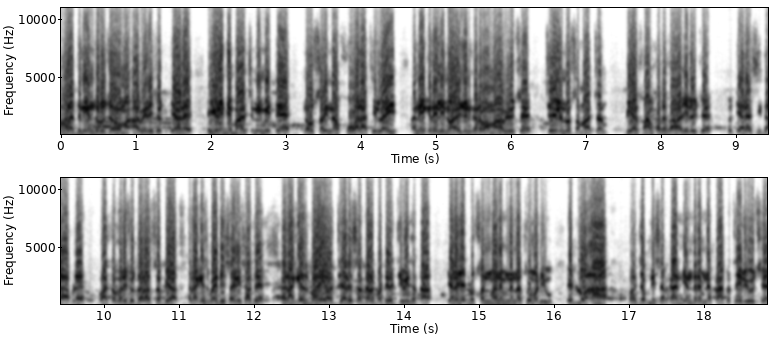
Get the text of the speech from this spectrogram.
ભારતની અંદર ઉજવવામાં આવી રહી છે. ત્યારે યુનિટી માર્ચ નિમિત્તે નવસારીના ફુવારાથી લઈ અને એક રેલીનું આયોજન કરવામાં આવ્યું છે. જે રેલીનું સમાચાર બીઆર ફાર્મ ખાતે થવા જઈ રહ્યું છે. તો ત્યારે સીધા આપણે વાતો કરીશું ધારાસભ્ય રાકેશભાઈ દેસાઈની સાથે. રાકેશભાઈ, જ્યારે સરદાર પટેલ જીવિત હતા, ત્યારે જેટલું સન્માન એમને નથી મળ્યું. એટલું આ ભાજપની સરકારની અંદર એમને પ્રાપ્ત થઈ રહ્યું છે.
